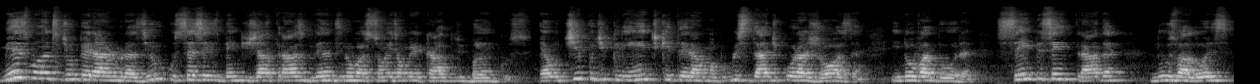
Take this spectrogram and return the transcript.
Mesmo antes de operar no Brasil, o C6 Bank já traz grandes inovações ao mercado de bancos. É o tipo de cliente que terá uma publicidade corajosa, inovadora, sempre centrada nos valores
